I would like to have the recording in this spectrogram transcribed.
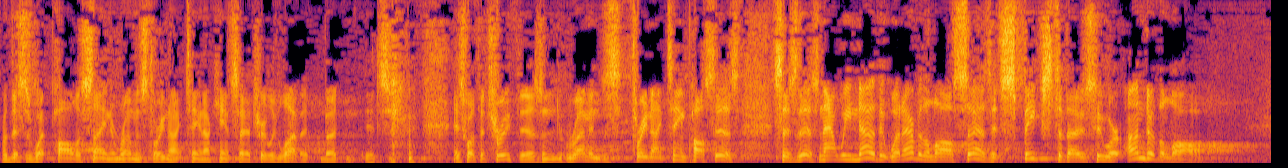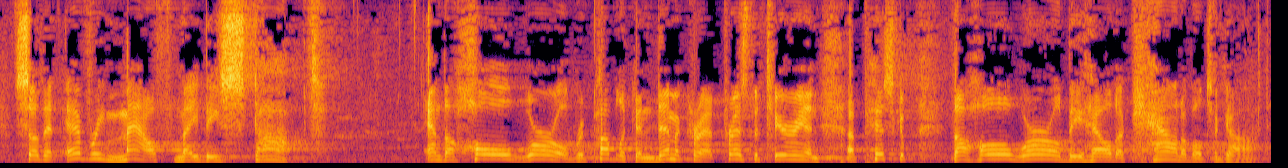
or this is what Paul is saying in Romans 3.19. I can't say I truly love it, but it's, it's what the truth is. In Romans 3.19, Paul says, says this, Now we know that whatever the law says, it speaks to those who are under the law so that every mouth may be stopped. And the whole world, Republican, Democrat, Presbyterian, Episcopal, the whole world be held accountable to God.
